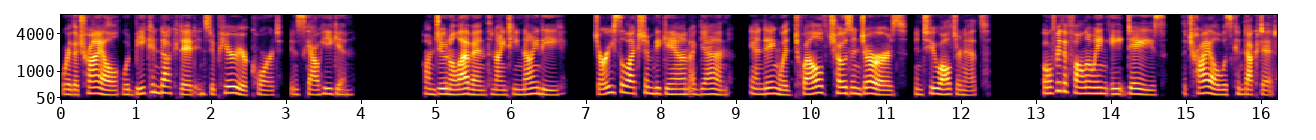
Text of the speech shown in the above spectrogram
where the trial would be conducted in Superior Court in Skowhegan. On June 11, 1990, jury selection began again, ending with 12 chosen jurors and two alternates. Over the following eight days, the trial was conducted.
